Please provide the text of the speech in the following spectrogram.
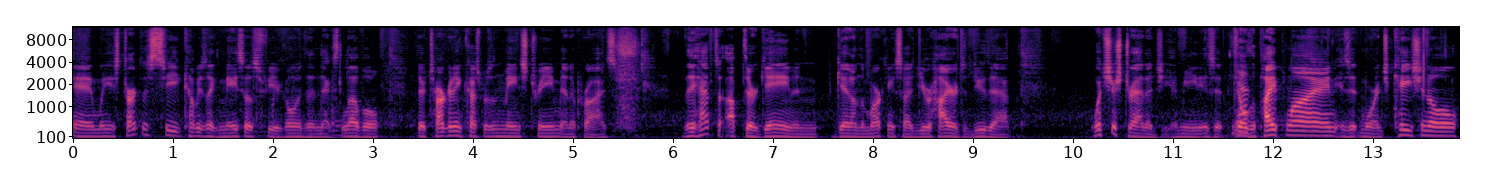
and when you start to see companies like Mesosphere going to the next level, they're targeting customers in mainstream enterprise. They have to up their game and get on the marketing side. You're hired to do that. What's your strategy? I mean, is it fill yeah. the pipeline? Is it more educational?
